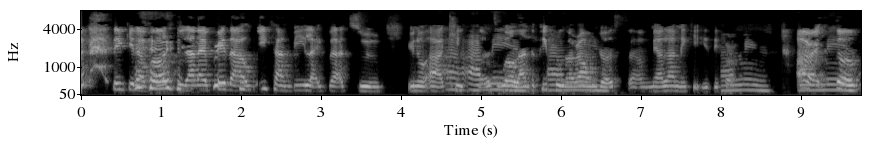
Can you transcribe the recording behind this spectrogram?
thinking about it, and I pray that we can be like that to, you know, our kids uh, as well and the people around us. Um, may Allah make it easy for us. All right. So.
